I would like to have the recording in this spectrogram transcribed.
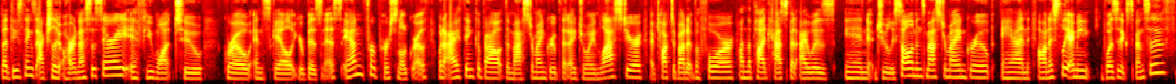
but these things actually are necessary if you want to grow and scale your business and for personal growth. When I think about the mastermind group that I joined last year, I've talked about it before on the podcast, but I was in Julie Solomon's mastermind group. And honestly, I mean, was it expensive?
